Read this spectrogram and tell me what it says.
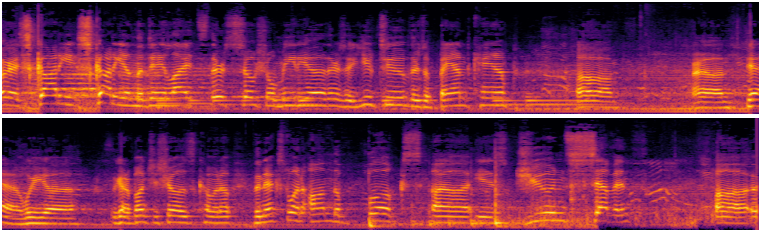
Okay, Scotty, Scotty and the Daylites. There's social media. There's a YouTube. There's a Bandcamp. Um, and yeah, we uh, we got a bunch of shows coming up. The next one on the books uh, is June 7th. Uh,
